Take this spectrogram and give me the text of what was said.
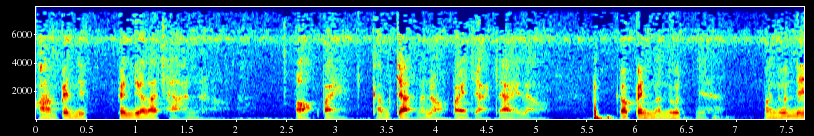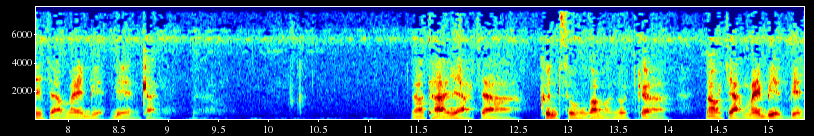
ความเป็นนิเป็นเดรัจฉานออกไป กำจัดมันออกไปจากใจเรา ก็เป็นมนุษย์เนี่ยมนุษย์นี้จะไม่เบียดเบียนกัน แล้วถ้าอยากจะขึ้นสูงกว่ามนุษย์ก็นอกจากไม่เบียดเบียน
